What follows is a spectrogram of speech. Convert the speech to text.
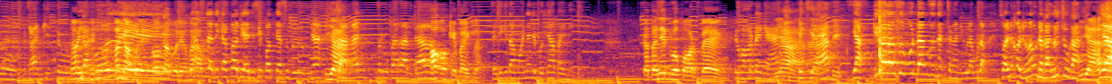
Loh, jangan gitu. Oh, iya. Nggak boleh. Oh, nggak boleh. Oh, nggak boleh. Kan Maaf. sudah dikasih tahu di edisi podcast sebelumnya, Iya. jangan merubah randal. Oh, oke baiklah. Jadi kita maunya nyebutnya apa ini? Katanya dua power bank. Dua power bank ya, Iya, fix ya. fix. Ya, kita langsung undang saja. Jangan diulang-ulang. Soalnya kalau diulang udah gak lucu kan? Iya. Ya,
